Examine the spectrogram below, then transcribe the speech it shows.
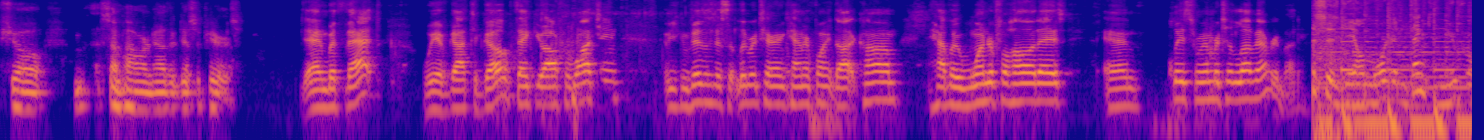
show somehow or another disappears. And with that, we have got to go. Thank you all for watching. You can visit us at libertariancounterpoint.com. Have a wonderful holidays and Please remember to love everybody. This is Gale Morgan thanking you for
